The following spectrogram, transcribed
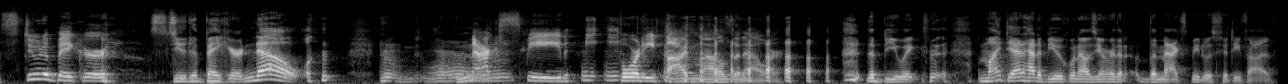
Studebaker Studebaker, no! max speed 45 miles an hour. the Buick. My dad had a Buick when I was younger that the max speed was 55.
